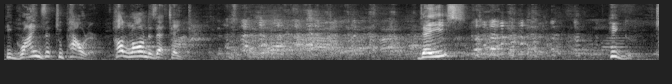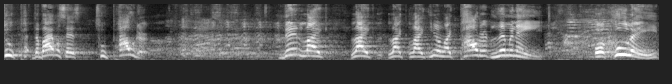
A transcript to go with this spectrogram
He grinds it to powder. How long does that take? Days. He to the Bible says to powder. Then like like like like you know like powdered lemonade or Kool-Aid,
